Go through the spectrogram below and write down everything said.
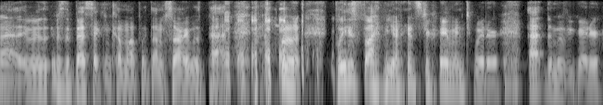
Uh, it was it was the best I can come up with. I'm sorry, it was bad. Please find me on Instagram and Twitter at the Movie Grader.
